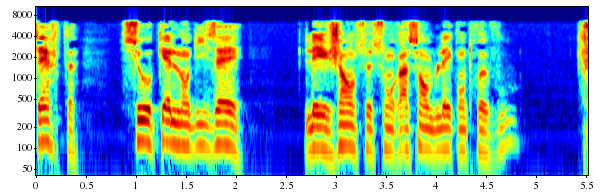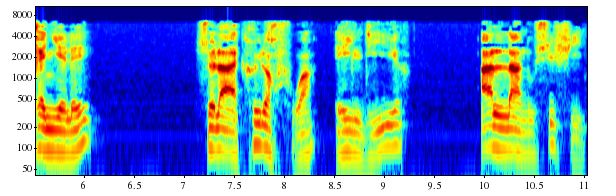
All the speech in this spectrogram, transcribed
Certes, ceux auxquels l'on disait Les gens se sont rassemblés contre vous, craignez-les, cela a cru leur foi, et ils dirent, Allah nous suffit,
